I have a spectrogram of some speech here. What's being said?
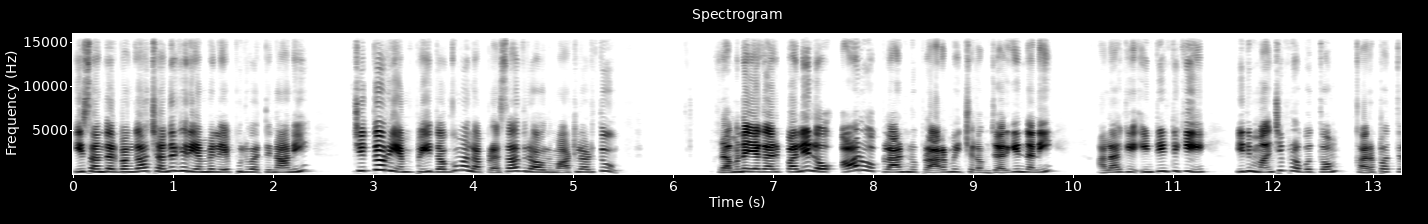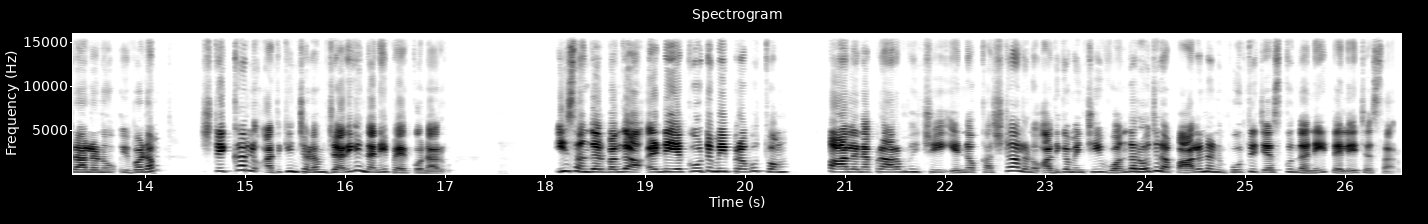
ఈ సందర్భంగా చంద్రగిరి ఎమ్మెల్యే పులివర్తి నాని చిత్తూరు ఎంపీ దగ్గుమల ప్రసాదరావులు మాట్లాడుతూ రమణయ్య గారి పల్లిలో ఆర్ఓ ప్లాంట్ను ప్రారంభించడం జరిగిందని అలాగే ఇంటింటికి ఇది మంచి ప్రభుత్వం కరపత్రాలను ఇవ్వడం స్టిక్కర్లు అతికించడం జరిగిందని పేర్కొన్నారు. ఈ సందర్భంగా ఎన్డీఏ కూటమి ప్రభుత్వం పాలన ప్రారంభించి ఎన్నో కష్టాలను అధిగమించి వంద రోజుల పాలనను పూర్తి చేసుకుందని తెలియజేశారు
